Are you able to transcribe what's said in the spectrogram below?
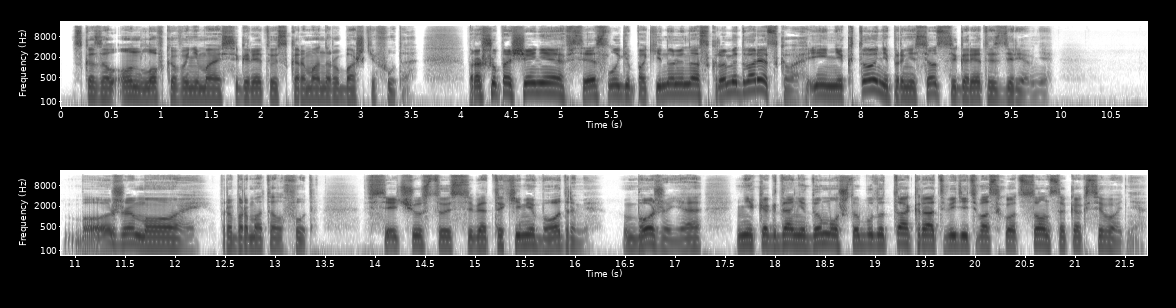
— сказал он, ловко вынимая сигарету из кармана рубашки Фута. «Прошу прощения, все слуги покинули нас, кроме дворецкого, и никто не принесет сигареты из деревни». «Боже мой», — пробормотал Фут, — «все чувствуют себя такими бодрыми. Боже, я никогда не думал, что буду так рад видеть восход солнца, как сегодня.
